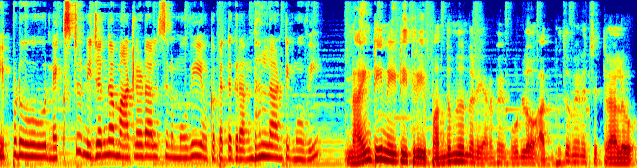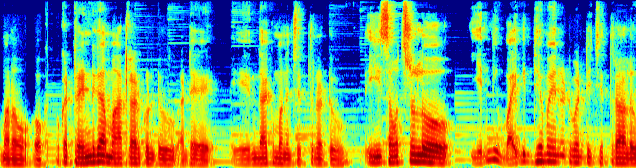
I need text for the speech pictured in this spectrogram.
ఇప్పుడు నెక్స్ట్ నిజంగా మాట్లాడాల్సిన మూవీ ఒక పెద్ద గ్రంథం లాంటి మూవీ నైన్టీన్ ఎయిటీ త్రీ పంతొమ్మిది వందల ఎనభై మూడులో అద్భుతమైన చిత్రాలు మనం ఒక ఒక ట్రెండ్గా మాట్లాడుకుంటూ అంటే ఇందాక మనం చెప్తున్నట్టు ఈ సంవత్సరంలో ఎన్ని వైవిధ్యమైనటువంటి చిత్రాలు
